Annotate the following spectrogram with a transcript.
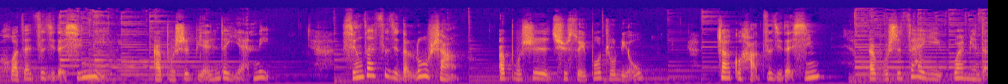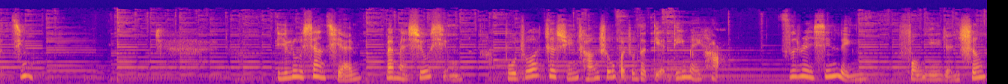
活在自己的心里，而不是别人的眼里；行在自己的路上，而不是去随波逐流；照顾好自己的心，而不是在意外面的境。一路向前，慢慢修行，捕捉这寻常生活中的点滴美好，滋润心灵。丰盈人生，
